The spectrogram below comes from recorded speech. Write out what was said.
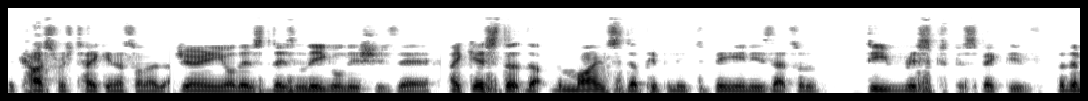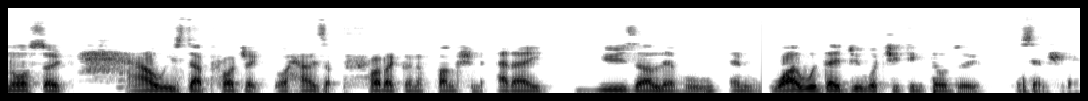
the customer's taking us on a journey or there's, there's legal issues there. I guess that the, the mindset that people need to be in is that sort of de-risked perspective, but then also how is that project or how is that product going to function at a user level and why would they do what you think they'll do essentially?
